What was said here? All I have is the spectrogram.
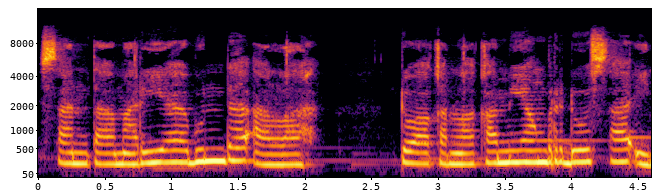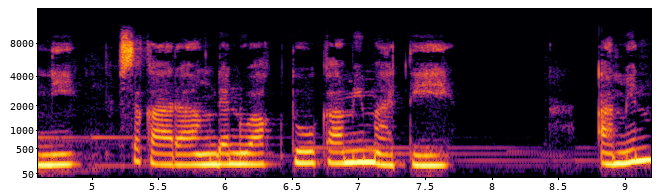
Santa Maria, Bunda Allah, doakanlah kami yang berdosa ini, sekarang dan waktu kami mati. Amin.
